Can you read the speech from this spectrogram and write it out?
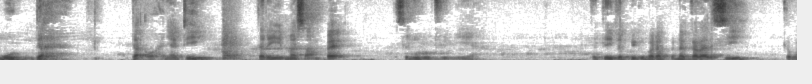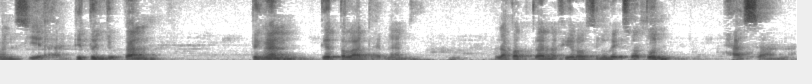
mudah dakwahnya diterima sampai seluruh dunia. Jadi lebih kepada pendekatan si kemanusiaan ditunjukkan dengan keteladanan. Laqad kana fi Rasulillah iswatun hasanah.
